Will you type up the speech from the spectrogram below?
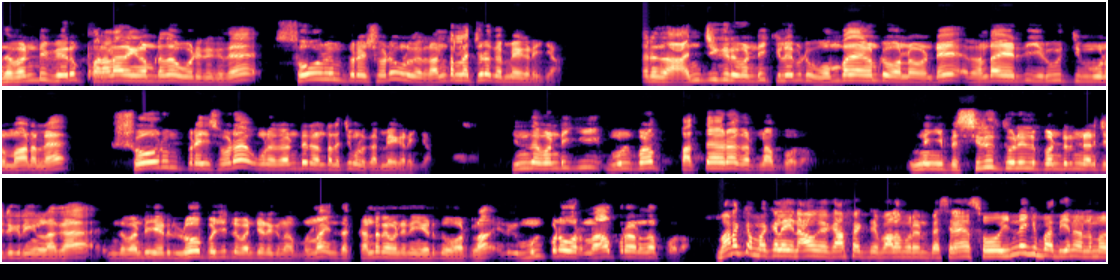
இந்த வண்டி வெறும் பன்னெண்டாயிரம் கிலோமீட்டர் தான் ஓடி இருக்குது ஷோரூம் பிரைஸோட உங்களுக்கு ரெண்டரை லட்ச ரூபா கம்மியாக கிடைக்கும். சார் இந்த அஞ்சு கிலோ வண்டி கிலோமீட்டர் ஒன்பதாயிரம் கிலோமீட்டர் ஓன வண்டி ரெண்டாயிரத்தி இருபத்தி மூணு மாடலு ஷோரூம் பிரைஸோட உங்களுக்கு ரெண்டு ரெண்டரை லட்சம் உங்களுக்கு கம்மியாக கிடைக்கும். இந்த வண்டிக்கு முன்பணம் பத்தாயிரம் ரூபா கட்டினா போதும். நீங்கள் இப்போ சிறு தொழில் பண்ணுறதுன்னு நினச்சிட்டு இருக்கிறீங்களாக்கா இந்த வண்டி எடுத்து லோ பட்ஜெட்ல வண்டி எடுக்கணும் அப்படின்னா இந்த கண்டன வண்டி நீங்கள் எடுத்து ஓட்டலாம். இதுக்கு முன்பணம் ஒரு நாற்பது ரூபா இருந்தால் போதும். வணக்கம் மக்களை நான் உங்கள் கார் ஃபேக்டரி பாலமுருகன் பேசுகிறேன் ஸோ இன்றைக்கி பார்த்தீங்கன்னா நம்ம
